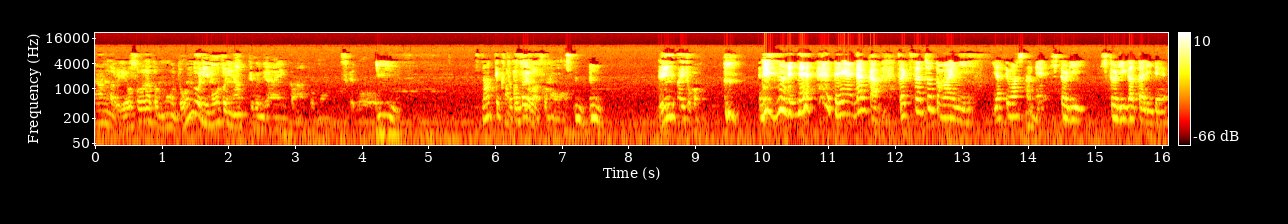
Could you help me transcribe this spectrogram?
なんだろう予想だともうどんどんリモートになっていくんじゃないかなと思うんですけど、うん。なってくとまあ例えばそのうんうん。恋愛とかも恋愛ね。恋愛。なんかザキさんちょっと前にやってましたね。一人一人語りで。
